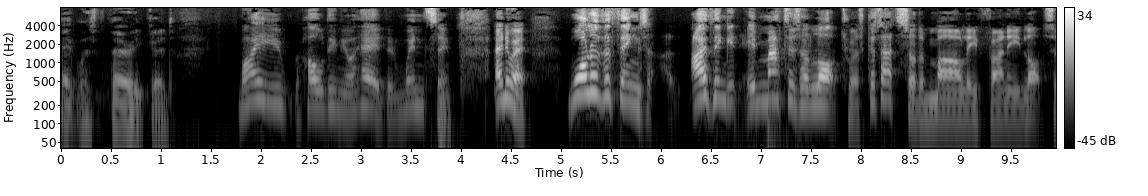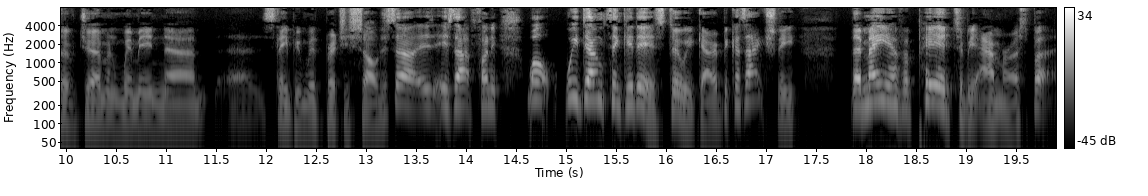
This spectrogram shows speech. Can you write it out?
It was very good. Why are you holding your head and wincing? Anyway, one of the things I think it, it matters a lot to us because that's sort of mildly funny. Lots of German women uh, uh, sleeping with British soldiers. Uh, is, is, that funny? Well, we don't think it is, do we, Gary? Because actually, they may have appeared to be amorous, but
